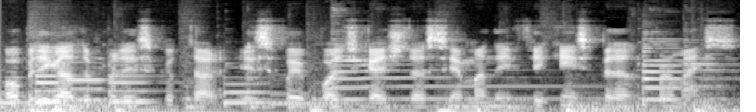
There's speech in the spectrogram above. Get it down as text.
Obrigado por escutar. Esse foi o podcast da semana e fiquem esperando por mais.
